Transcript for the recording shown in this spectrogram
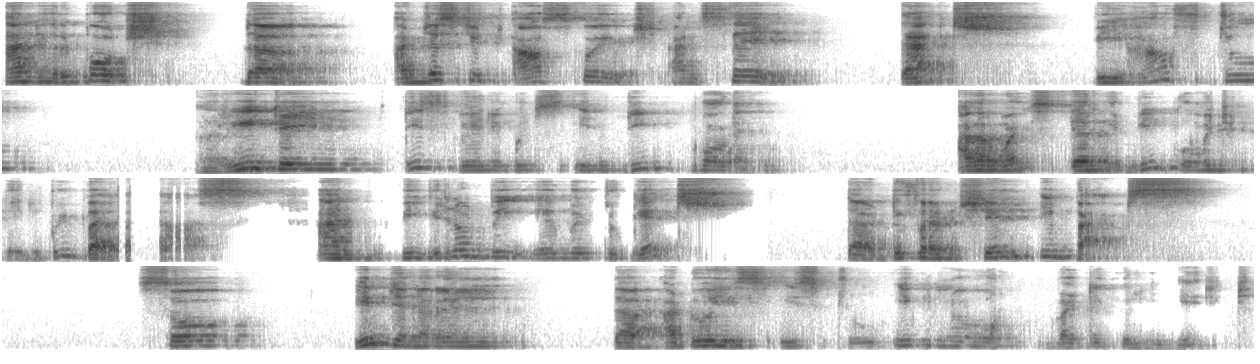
and report the adjusted for it and say that we have to retain these variables in the model. Otherwise, there will be omitted variable bias and we will not be able to get the differential impacts. So, in general, the advice is to ignore multicollinearity.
